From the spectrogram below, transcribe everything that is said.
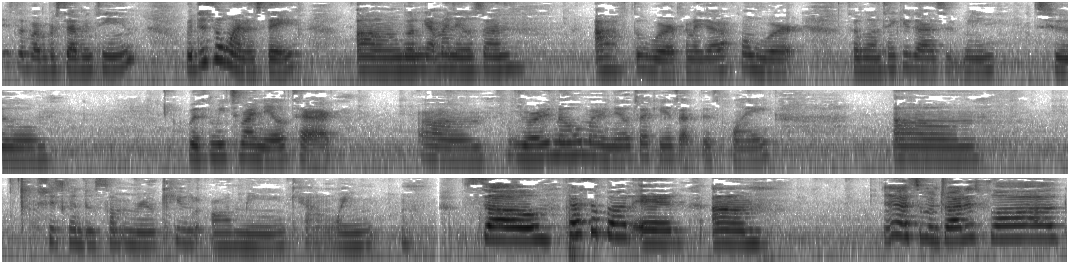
it's november 17 which is a wednesday. Um, i'm gonna get my nails done after work and i got off from work. So i'm gonna take you guys with me to with me to my nail tech. Um you already know who my nail tech is at this point. Um she's gonna do something real cute on me. Can't wait. So that's about it. Um yeah so enjoy this vlog.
